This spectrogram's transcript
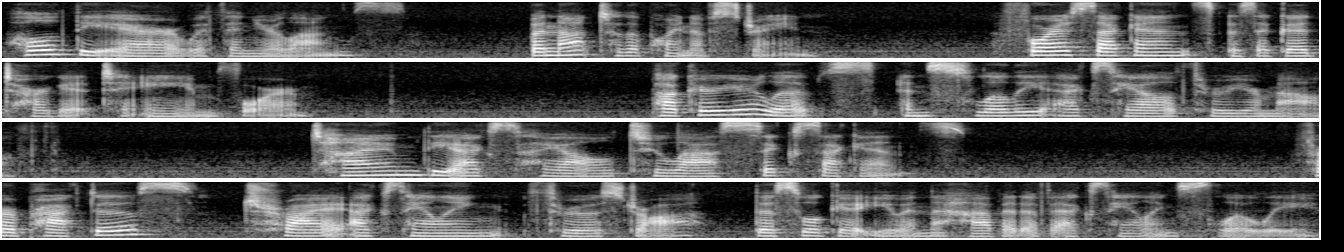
Hold the air within your lungs, but not to the point of strain. Four seconds is a good target to aim for. Pucker your lips and slowly exhale through your mouth. Time the exhale to last six seconds. For practice, try exhaling through a straw. This will get you in the habit of exhaling slowly.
